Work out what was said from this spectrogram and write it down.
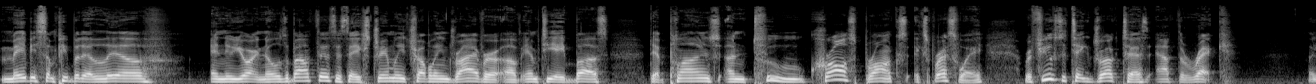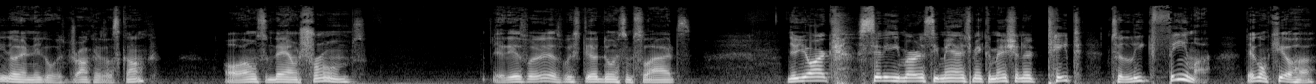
maybe some people that live in New York knows about this. It's an extremely troubling driver of MTA bus that plunged onto Cross Bronx Expressway, refused to take drug tests after wreck. Well, you know that nigga was drunk as a skunk or on some damn shrooms. It is what it is. We're still doing some slides. New York City Emergency Management Commissioner taped to leak FEMA. They're gonna kill her.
